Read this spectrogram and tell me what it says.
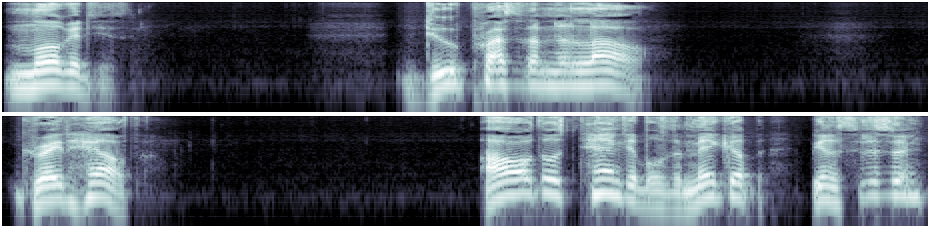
mortgages, due process under the law, great health. All those tangibles that make up being a citizen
